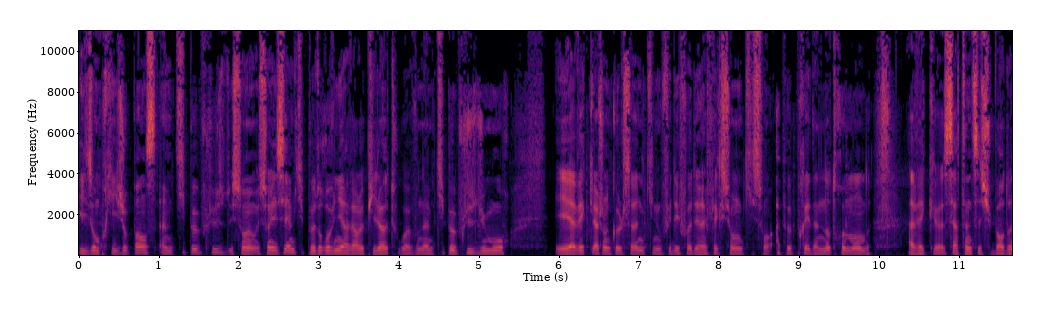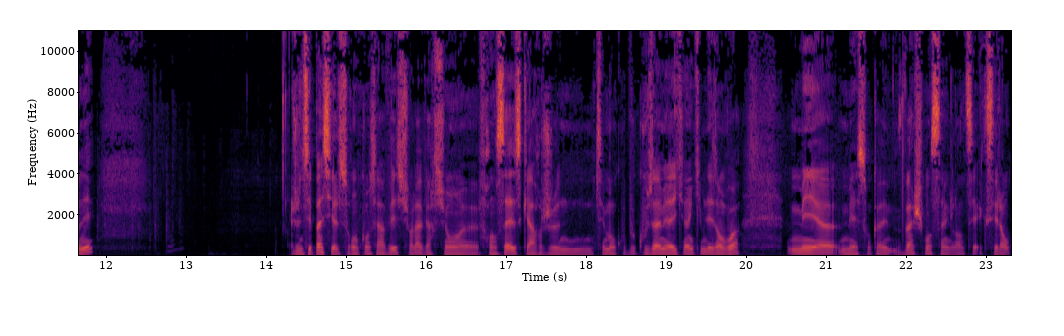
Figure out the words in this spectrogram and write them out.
ils ont pris, je pense, un petit peu plus. Ils sont, ils sont essayés un petit peu de revenir vers le pilote où on a un petit peu plus d'humour. Et avec l'agent Coulson qui nous fait des fois des réflexions qui sont à peu près d'un autre monde avec euh, certains de ses subordonnés. Je ne sais pas si elles seront conservées sur la version euh, française car je c'est mon cou- cousin américain qui me les envoie, mais euh, mais elles sont quand même vachement cinglantes, c'est excellent.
